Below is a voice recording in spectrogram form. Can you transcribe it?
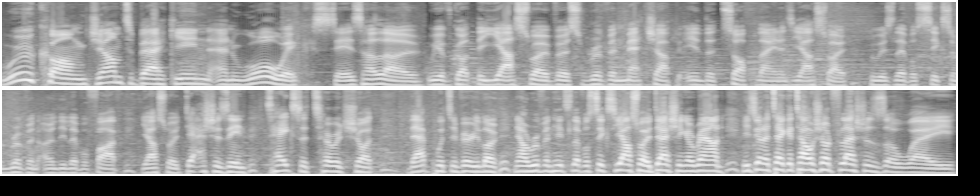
Wukong jumped back in and Warwick says hello. We have got the Yasuo versus Riven matchup in the top lane as Yasuo, who is level 6 and Riven only level 5. Yasuo dashes in, takes a turret shot. That puts him very low. Now Riven hits level 6. Yasuo dashing around. He's going to take a tower shot, flashes away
